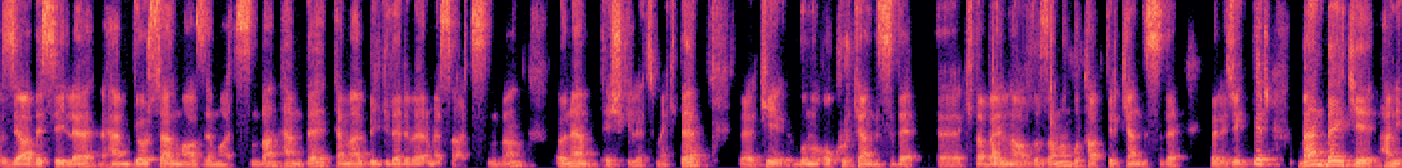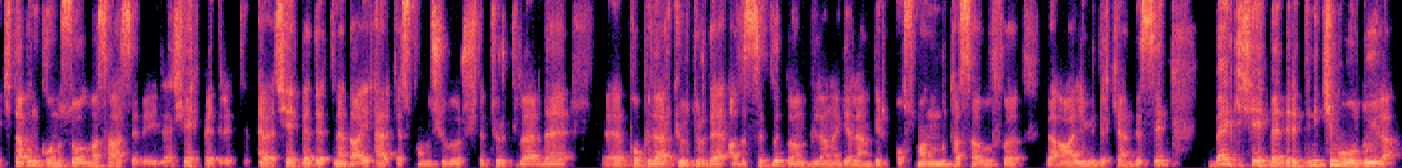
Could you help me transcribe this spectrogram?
ziyadesiyle hem görsel malzeme açısından hem de temel bilgileri vermesi açısından önem teşkil etmekte. E, ki bunu okur kendisi de e, kitabı eline aldığı zaman bu takdir kendisi de verecektir. Ben belki hani kitabın konusu olması hasebiyle Şeyh Bedrettin. Evet Şeyh Bedrettin'e dair herkes konuşulur. İşte Türklerde, e, popüler kültürde adı sıklıkla ön plana gelen bir Osmanlı mutasavvıfı ve alimidir kendisi. Belki Şeyh Bedrettin'i kim olduğuyla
